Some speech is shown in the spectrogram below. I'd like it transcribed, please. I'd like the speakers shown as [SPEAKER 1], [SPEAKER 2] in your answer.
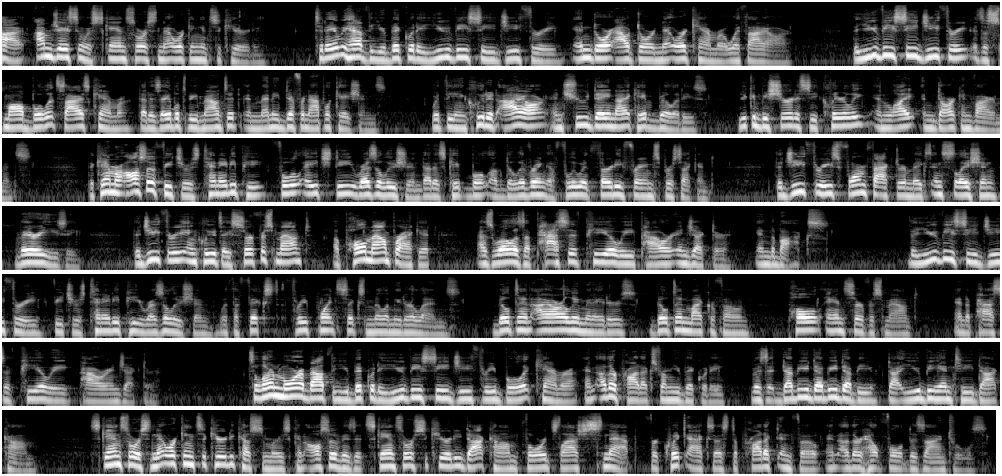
[SPEAKER 1] Hi, I'm Jason with ScanSource Networking and Security. Today we have the Ubiquiti UVC G3 indoor-outdoor network camera with IR. The UVC G3 is a small bullet-sized camera that is able to be mounted in many different applications. With the included IR and true day-night capabilities, you can be sure to see clearly in light and dark environments. The camera also features 1080p Full HD resolution that is capable of delivering a fluid 30 frames per second. The G3's form factor makes installation very easy. The G3 includes a surface mount, a pole mount bracket, as well as a passive PoE power injector in the box. The UVC G3 features 1080p resolution with a fixed 3.6mm lens, built-in IR illuminators, built-in microphone, pole and surface mount, and a passive PoE power injector. To learn more about the Ubiquiti UVC G3 Bullet camera and other products from Ubiquiti, visit www.ubnt.com. ScanSource networking security customers can also visit scansourcesecurity.com forward slash snap for quick access to product info and other helpful design tools.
